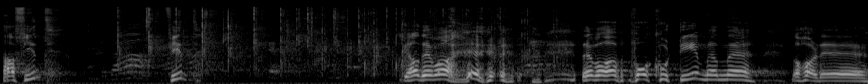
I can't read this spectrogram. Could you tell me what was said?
Ja, fint. Fint. Ja, det var, det var på kort tid, men eh, da, har det,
